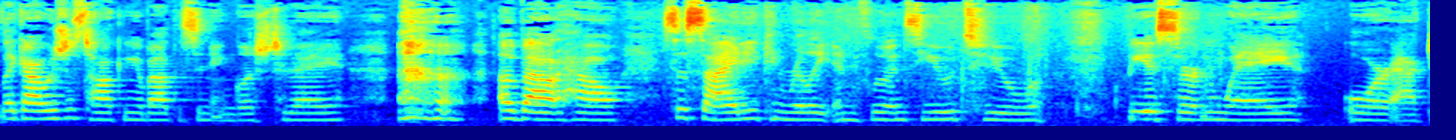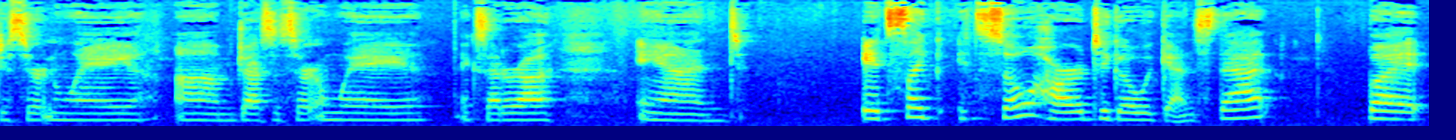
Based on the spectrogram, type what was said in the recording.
like, I was just talking about this in English today about how society can really influence you to be a certain way or act a certain way, um, dress a certain way, etc. And it's like, it's so hard to go against that, but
